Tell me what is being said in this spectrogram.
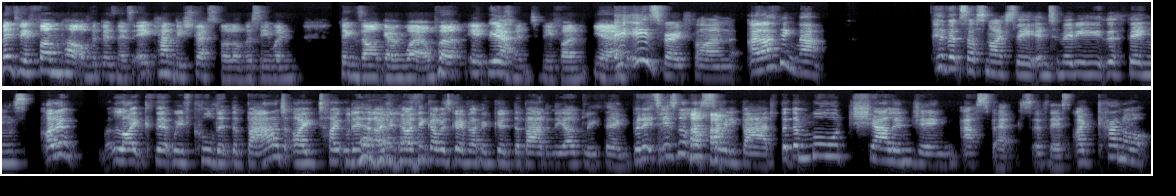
meant to be a fun part of the business it can be stressful obviously when things aren't going well but it is Yeah. meant to be fun yeah It is very fun. And I think that pivots us nicely into maybe the things I don't like that we've called it the bad. I titled it and I, didn't- I think I was going for like a good, the bad, and the ugly thing. But it's it's not necessarily bad, but the more challenging aspects of this, I cannot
